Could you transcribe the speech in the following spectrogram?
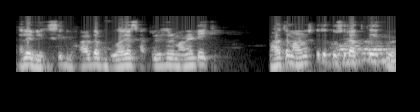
তাহলে বিকশিত ভারত দু হাজার সাতচল্লিশের মানেটাই কি? ভারতের মানুষকে তো খুশি রাখতেই হবে।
